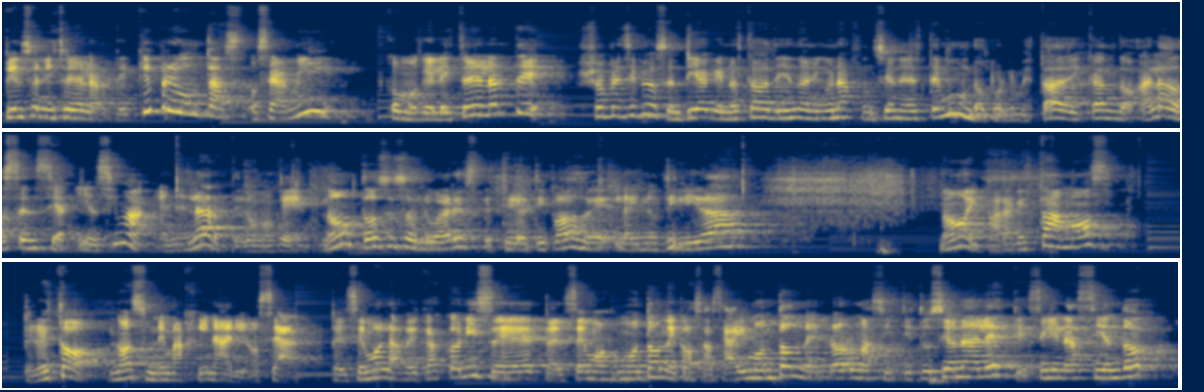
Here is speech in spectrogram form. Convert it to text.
pienso en historia del arte. ¿Qué preguntas? O sea, a mí, como que la historia del arte, yo al principio sentía que no estaba teniendo ninguna función en este mundo, porque me estaba dedicando a la docencia y encima en el arte, como que, ¿no? Todos esos lugares estereotipados de la inutilidad, ¿no? ¿Y para qué estamos? Pero esto no es un imaginario, o sea, pensemos las becas con ICET, pensemos un montón de cosas, o sea, hay un montón de normas institucionales que siguen haciendo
